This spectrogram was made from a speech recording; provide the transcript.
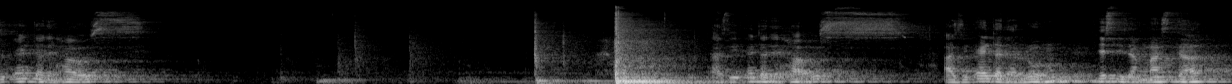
As you enter the house, as you enter the house, as you enter the room, this is a master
